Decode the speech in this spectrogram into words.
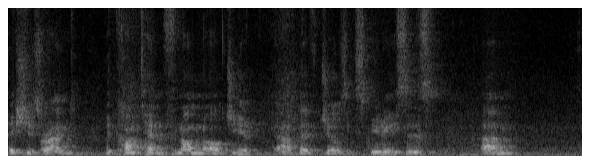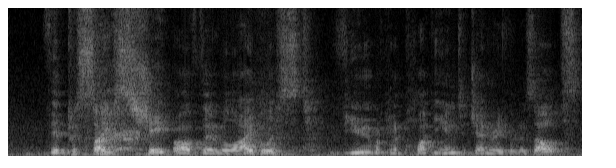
issues around the content phenomenology of uh, BIV Jill's experiences, um, the precise shape of the reliabilist view we're kind of plugging in to generate the results,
